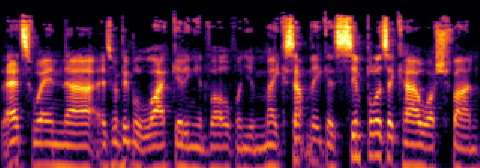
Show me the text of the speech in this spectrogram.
that's when uh, that's when people like getting involved. When you make something as simple as a car wash fun.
